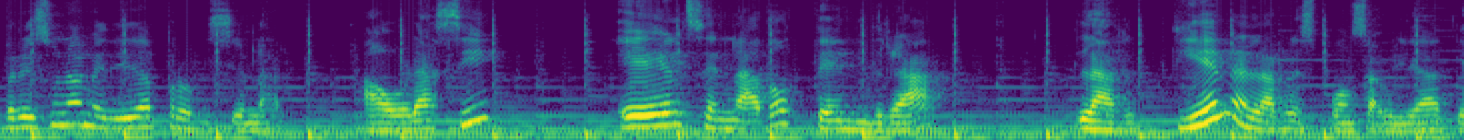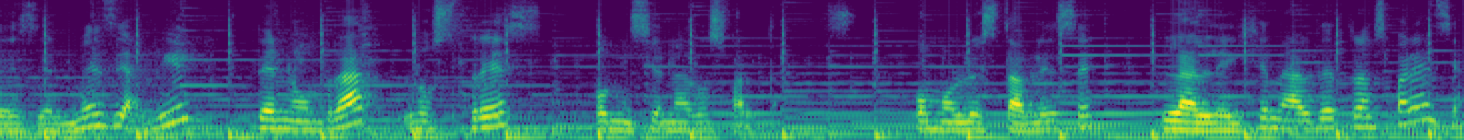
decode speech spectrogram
Pero es una medida provisional. Ahora sí, el Senado tendrá, la, tiene la responsabilidad desde el mes de abril de nombrar los tres comisionados faltantes, como lo establece la Ley General de Transparencia,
